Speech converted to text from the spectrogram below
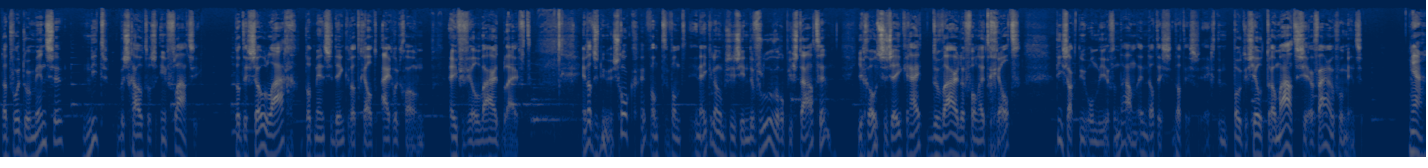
Dat wordt door mensen niet beschouwd als inflatie. Dat is zo laag dat mensen denken dat geld eigenlijk gewoon evenveel waard blijft. En dat is nu een schok, hè? Want, want in economische zin, de vloer waarop je staat, hè? je grootste zekerheid, de waarde van het geld, die zakt nu onder je vandaan. En dat is, dat is echt een potentieel traumatische ervaring voor mensen. Ja,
